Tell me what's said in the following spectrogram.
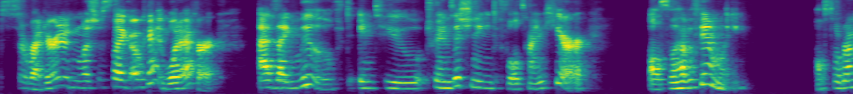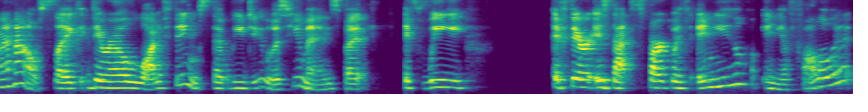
surrendered and was just like, okay, whatever. As I moved into transitioning into full time here, also have a family, also run a house. Like there are a lot of things that we do as humans, but if we if there is that spark within you and you follow it,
